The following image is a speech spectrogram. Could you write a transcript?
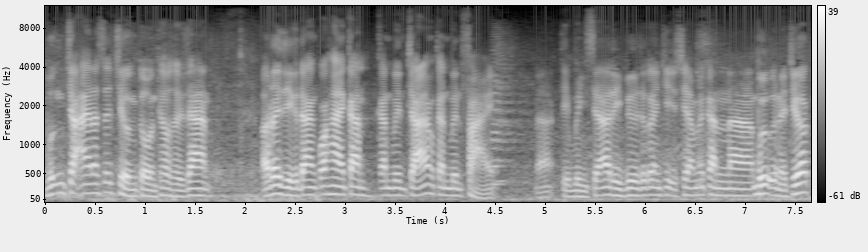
vững chãi nó sẽ trường tồn theo thời gian ở đây thì đang có hai căn căn bên trái và căn bên phải. Đó, thì mình sẽ review cho các anh chị xem cái căn à, bự này trước.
